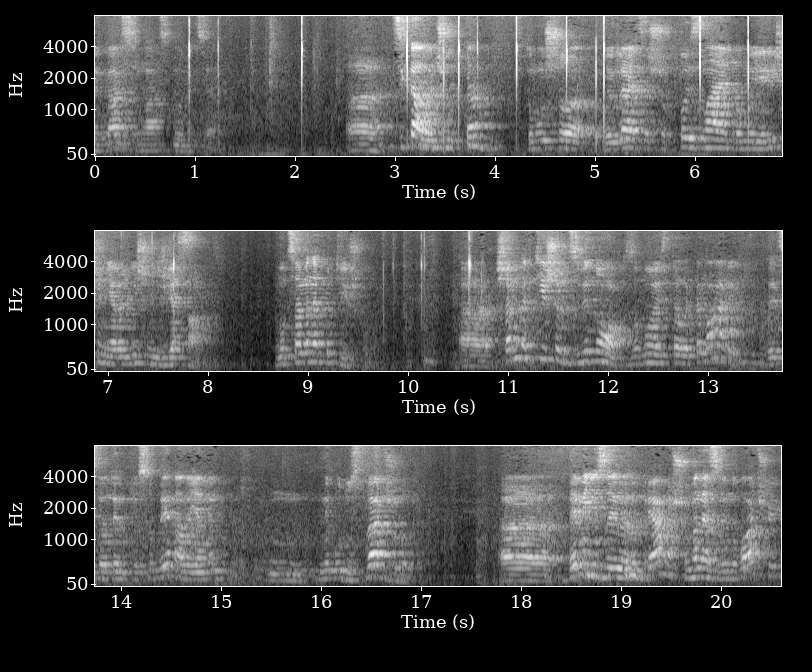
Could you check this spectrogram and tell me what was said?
керівника 17-го ліцею. Е, Цікава чутка, тому що виявляється, що хтось знає про мої рішення раніше, ніж я сам. Ну це мене потішило. Е, Ще мене втішив дзвінок з одної з телеканалів, здається, один плюс один, але я не, не буду стверджувати, е, де мені заявили прямо, що мене звинувачують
